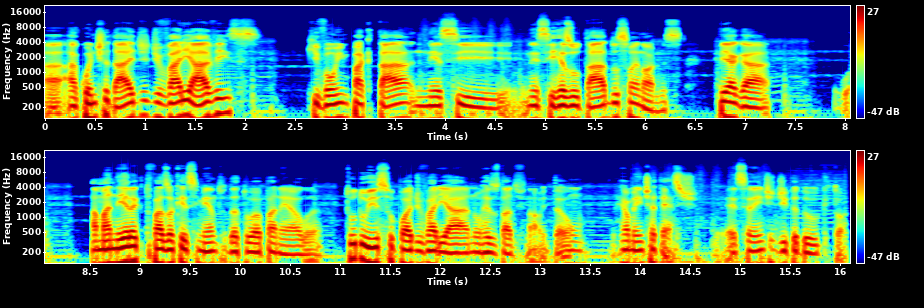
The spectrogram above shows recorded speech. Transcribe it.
A, a quantidade de variáveis que vão impactar nesse, nesse resultado são enormes. pH, a maneira que tu faz o aquecimento da tua panela, tudo isso pode variar no resultado final. Então, realmente é teste. Excelente dica do Kitó.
